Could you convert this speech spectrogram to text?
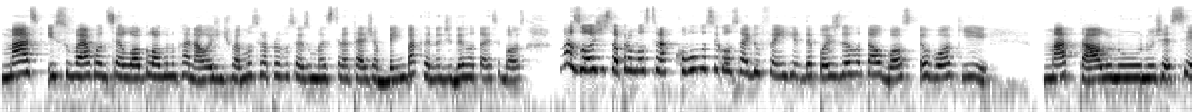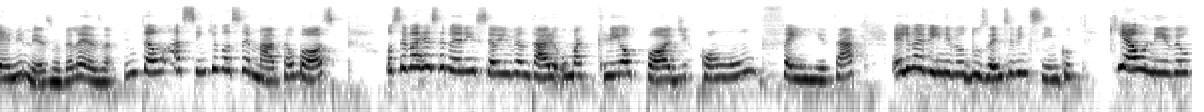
mas isso vai acontecer logo, logo no canal. A gente vai mostrar para vocês uma estratégia bem bacana de derrotar esse boss. Mas hoje, só para mostrar como você consegue o Fenrir depois de derrotar o boss, eu vou aqui matá-lo no, no GCM mesmo, beleza? Então, assim que você mata o boss você vai receber em seu inventário uma Cryopod com um Fenrir, tá? Ele vai vir em nível 225, que é o nível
